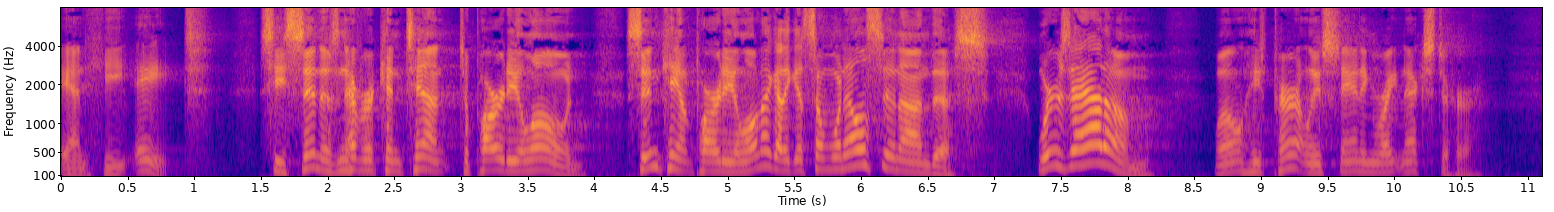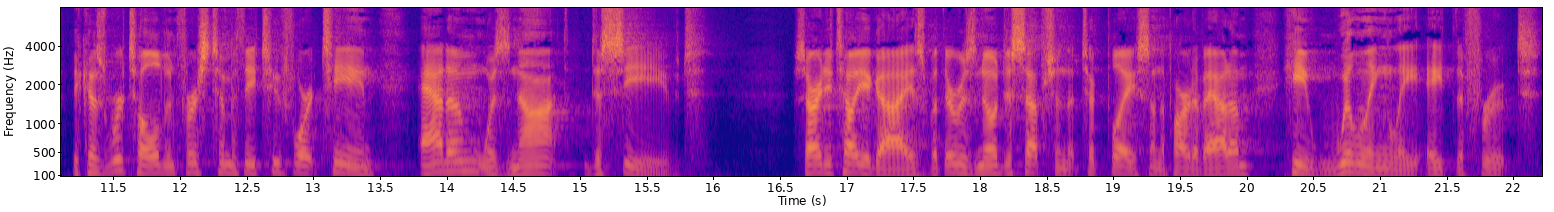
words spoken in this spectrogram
and he ate. See, sin is never content to party alone. Sin can't party alone. I got to get someone else in on this. Where's Adam? Well, he's apparently standing right next to her because we're told in 1 Timothy 2:14, Adam was not deceived. Sorry to tell you guys, but there was no deception that took place on the part of Adam. He willingly ate the fruit.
